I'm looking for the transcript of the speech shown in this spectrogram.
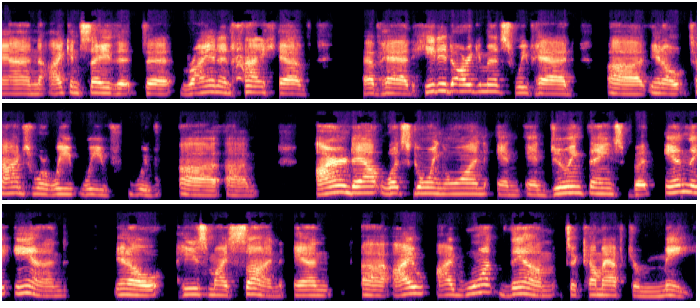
and I can say that uh, Ryan and I have have had heated arguments. We've had uh, you know times where we we've we've uh, uh, ironed out what's going on and and doing things. But in the end you know he's my son. And uh, i i want them to come after me.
